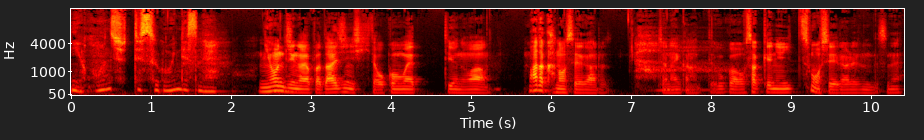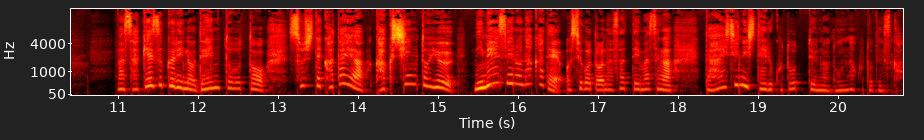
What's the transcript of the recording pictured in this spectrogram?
日本酒ってすごいんですね。日本人がやっぱ大事にしてきたお米っていうのはまだ可能性があるじゃないかなって僕はお酒にいつも教えられるんですね。まあ、酒造りの伝統とそして型や革新という二面性の中でお仕事をなさっていますが大事にしていることっていうのはどんなことですか？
